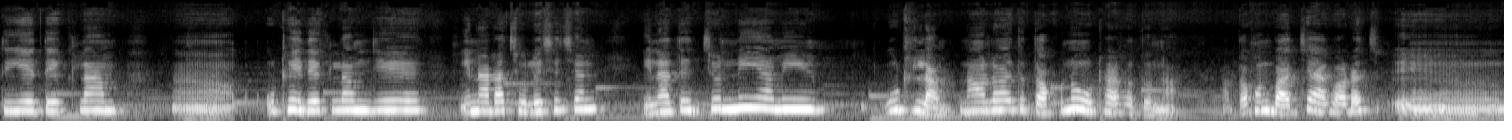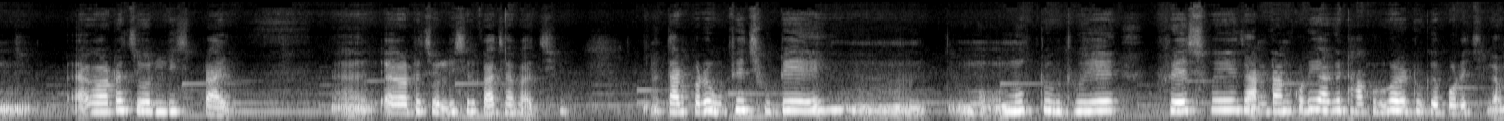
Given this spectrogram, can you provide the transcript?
দিয়ে দেখলাম উঠেই দেখলাম যে এনারা চলে এসেছেন। এনাদের জন্যেই আমি উঠলাম, নাহলে হয়তো তখনও ওঠার হতো না। তখন বাজছে এগারোটা এগারোটা চল্লিশ প্রায় এগারোটা চল্লিশের কাছাকাছি। তারপরে উঠে ছুটে মুখ টুক ধুয়ে ফ্রেশ হয়ে চান টান করেই আগে ঠাকুর ঘরে ঢুকে পড়েছিলাম,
